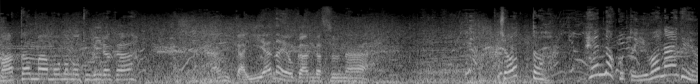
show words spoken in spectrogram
また魔物の扉か？なんか嫌な予感がするな。ちょっと変なこと言わないでよ。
